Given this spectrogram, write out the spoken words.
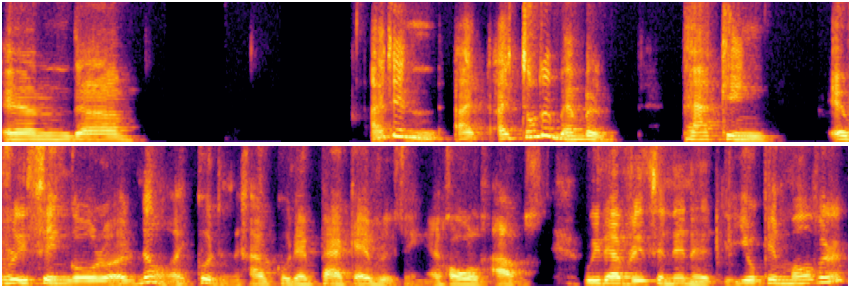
And uh, I didn't, I, I don't remember packing everything or, or, no, I couldn't. How could I pack everything, a whole house with everything in it? You came over,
